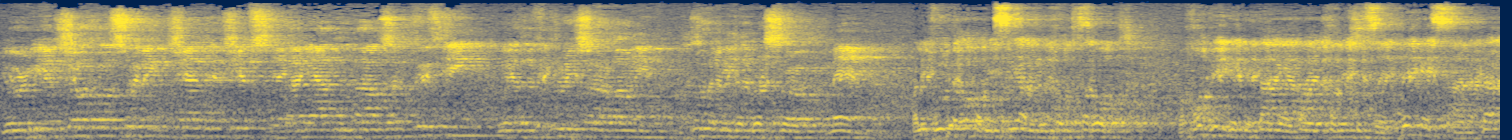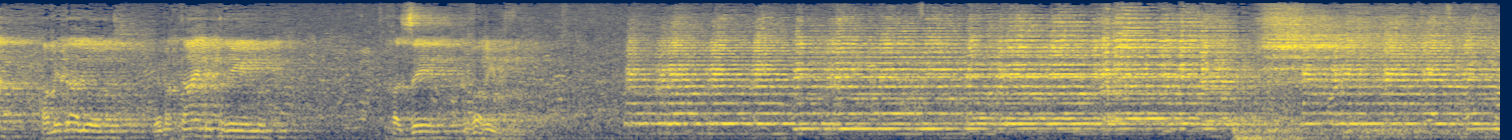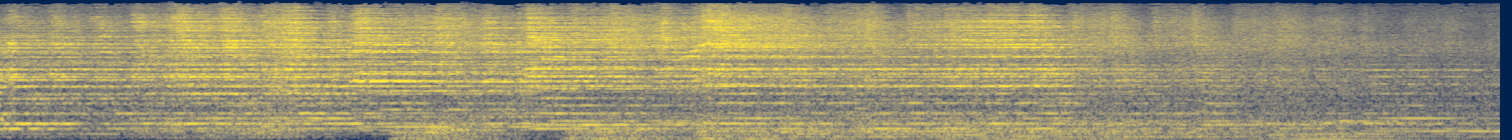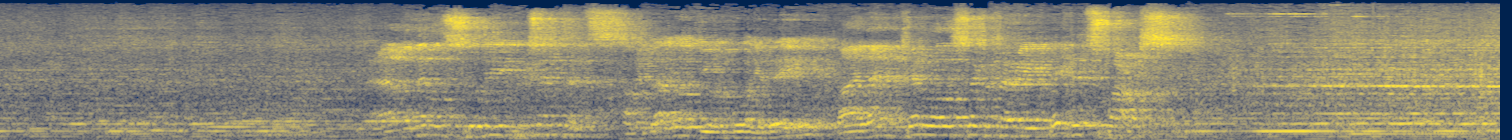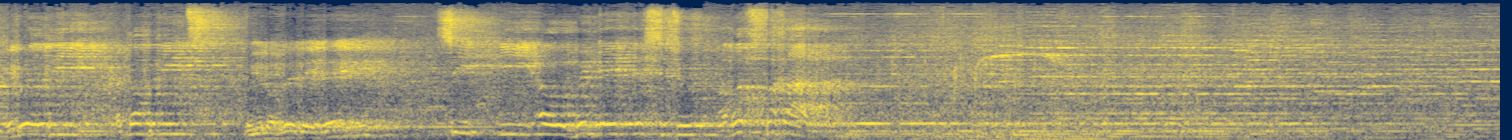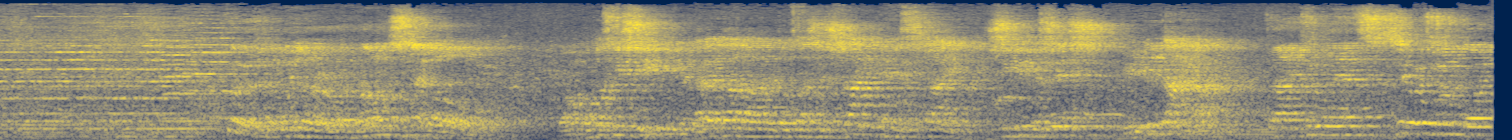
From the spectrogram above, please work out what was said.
European Short Course Swimming Championships Netanya 2015 with the victory ceremony tournament the breaststroke men. אליפות אירופה בישראל ובמלחמת קצרות. מכון וינגייט נתניה 2015, טקס הענקת המדליות ב-200 מטרים חזה גברים.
